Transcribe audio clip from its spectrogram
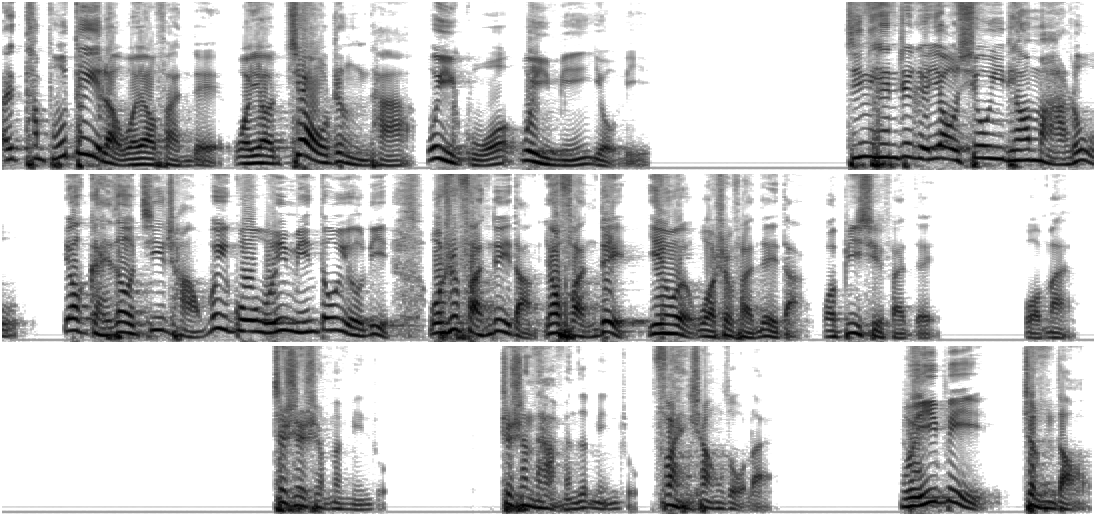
哎，他不对了，我要反对，我要校正他，为国为民有利。今天这个要修一条马路，要改造机场，为国为民都有利。我是反对党，要反对，因为我是反对党，我必须反对。我慢，这是什么民主？这是哪门子民主？犯上作乱，违背正道，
